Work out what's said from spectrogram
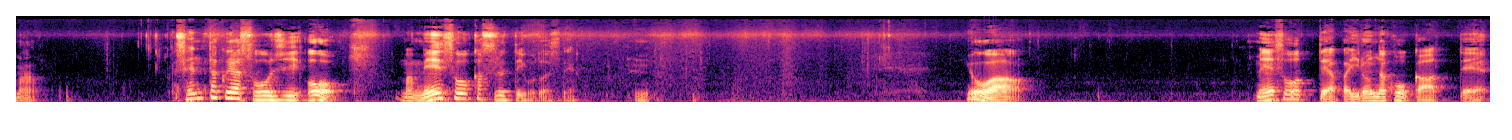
まあ、洗濯や掃除を、まあ、瞑想化するっていうことですね。うん。要は、瞑想ってやっぱりいろんな効果あって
